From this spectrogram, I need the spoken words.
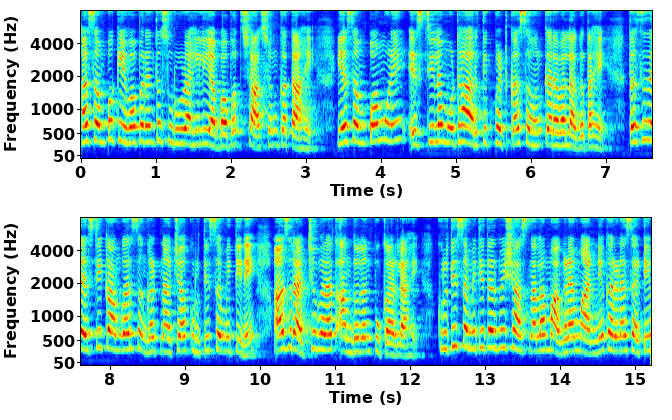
हा संप केव्हापर्यंत सुरू राहील याबाबत साशंकता आहे. या संपामुळे एस टीला मोठा आर्थिक फटका सहन करावा लागत आहे. तसेच एस टी कामगार संघटनाच्या कृती समितीने आज राज्यभरात आंदोलन पुकारलं आहे. कृती समितीतर्फे शासनाला मागण्या मान्य करण्यासाठी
